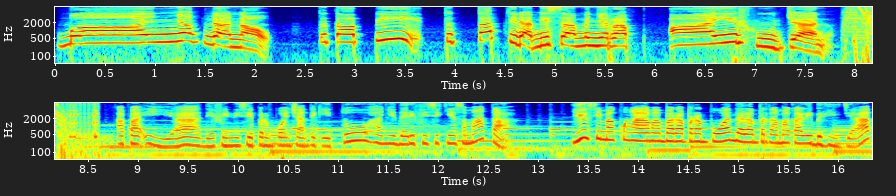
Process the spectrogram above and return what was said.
banyak danau. Tetapi tetap tidak bisa menyerap air hujan. Apa iya definisi perempuan cantik itu hanya dari fisiknya semata? Yuk simak pengalaman para perempuan dalam pertama kali berhijab,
